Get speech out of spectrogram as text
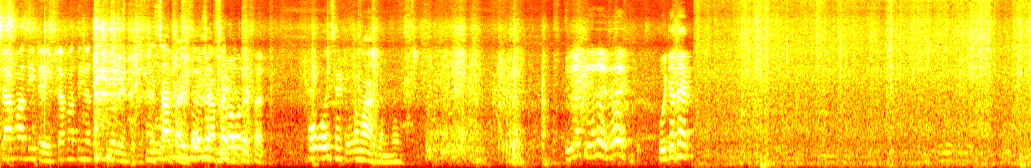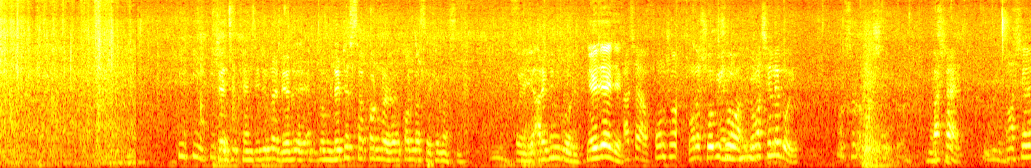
চাপাতিটাই চাপাতি না তুমি বলে সারা বলে স্যার ওই সাইড তোমার এগুলো কি রে রে ওইটাতে আর- একদম লেটেস্ট কনভারসেশন আছে। ওই আরেকদিন কই? এই যে এই যে। আচ্ছা ফোন তোমাদের ছবি শো তোমার ছেলে কই? বাসায়? তোমার ছেলে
